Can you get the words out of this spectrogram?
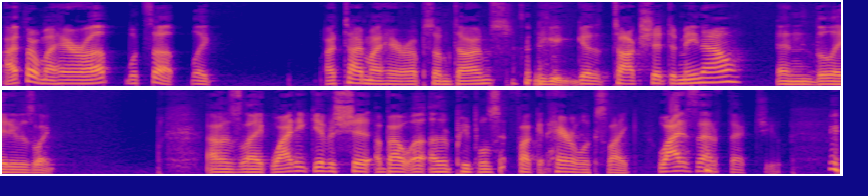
I throw my hair up. What's up? Like, I tie my hair up sometimes. You get to talk shit to me now? And the lady was like, I was like, why do you give a shit about what other people's fucking hair looks like? Why does that affect you?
